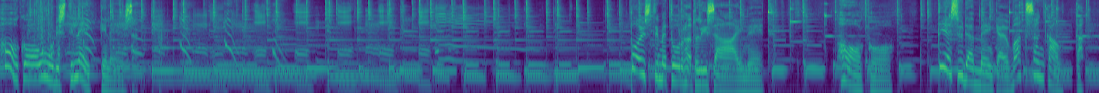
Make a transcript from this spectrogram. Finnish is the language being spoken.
HK uudisti leikkeleensä. Poistimme turhat lisäaineet. HK. Tie sydämeen käy vatsan kautta.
